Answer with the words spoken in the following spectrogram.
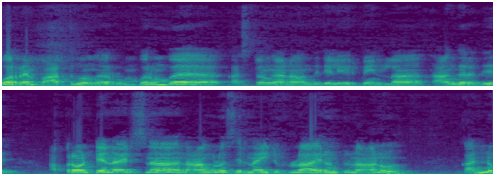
போடுறேன் பார்த்துக்கோங்க ரொம்ப ரொம்ப கஷ்டங்க. ஆனால் வந்து டெலிவரி பெயின்லாம் தாங்கிறது. அப்புறம் வந்துட்டு என்ன ஆயிடுச்சுன்னா நாங்களும் சரி நைட்டு ஃபுல்லாக ஆயிரும்ட்டு நானும் கண்ணு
